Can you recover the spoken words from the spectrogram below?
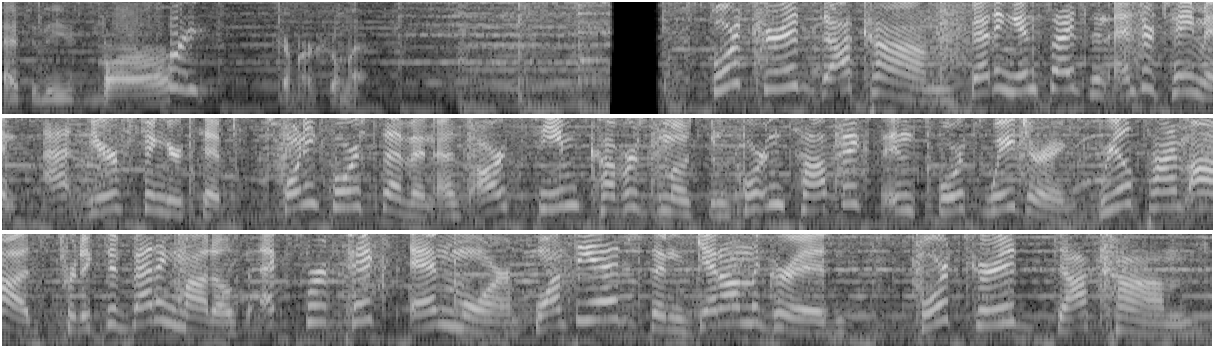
after these brief commercial messages. SportsGrid.com. Betting insights and entertainment at your fingertips 24 7 as our team covers the most important topics in sports wagering real time odds, predictive betting models, expert picks, and more. Want the edge? Then get on the grid. SportsGrid.com.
